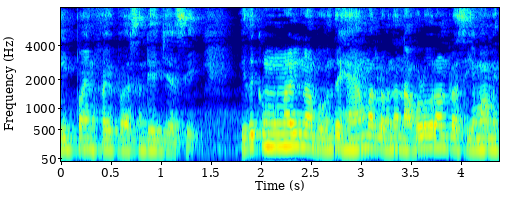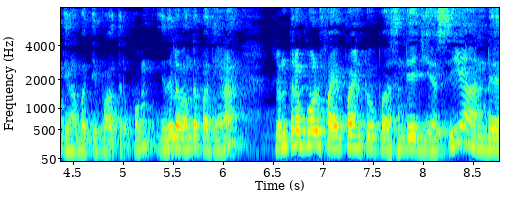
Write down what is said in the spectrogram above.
eight point five percentage SC இதுக்கு முன்னாடி நம்ம வந்து ஹேமரில் வந்து நவலூரான் ப்ளஸ் எமாமித்தினை பற்றி பார்த்துருப்போம். இதில் வந்து பார்த்திங்கன்னா கிளண்ட்ரபோல் five point two percentage SC and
